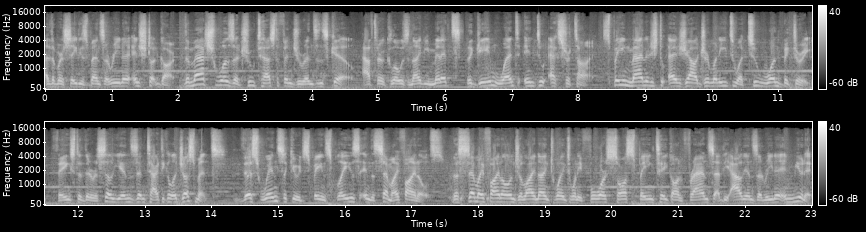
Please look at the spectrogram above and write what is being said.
at the Mercedes-Benz Arena in Stuttgart. The match was a true test of endurance and skill. After a close 90 minutes, the game went into extra time. Spain managed to edge out Germany to a 2-1 victory thanks to their resilience and tactical adjustments. This win secured Spain's place in the semifinals. The semifinal on July 9, 2024 saw Spain take on France at the Allianz Arena in Munich.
